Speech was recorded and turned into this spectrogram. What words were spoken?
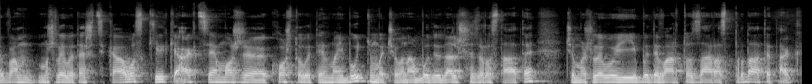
вам можливо теж цікаво, скільки акція може коштувати в майбутньому, чи вона буде далі зростати, чи можливо її буде варто зараз продати. так.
